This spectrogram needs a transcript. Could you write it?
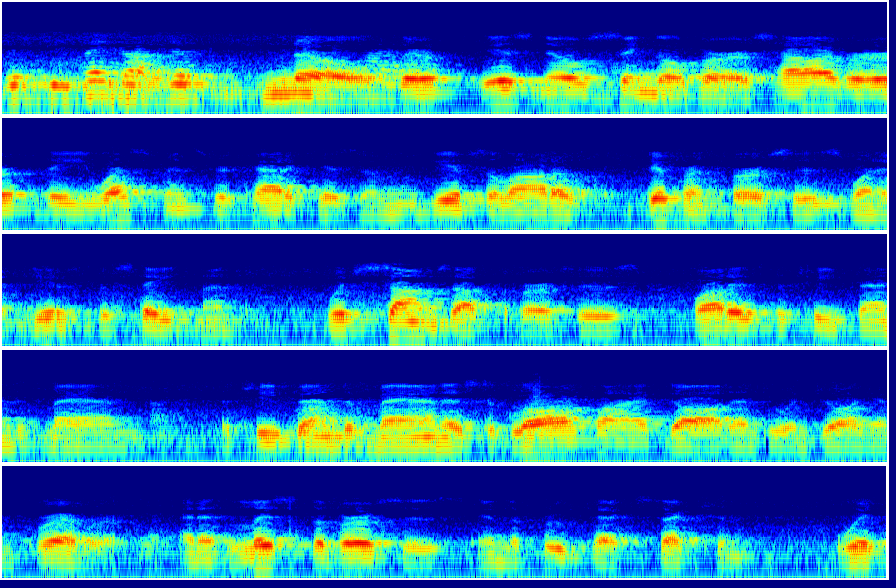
that you think of just No, there is no single verse. However, the Westminster Catechism gives a lot of different verses when it gives the statement which sums up the verses. What is the chief end of man? The chief end of man is to glorify God and to enjoy Him forever. And it lists the verses in the proof text section which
